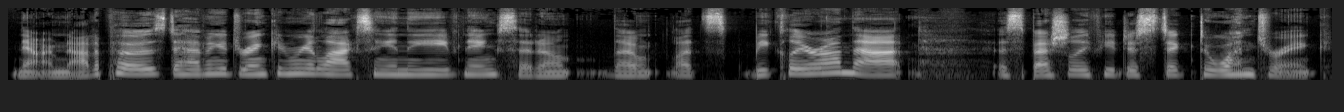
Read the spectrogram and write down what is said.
Now, I'm not opposed to having a drink and relaxing in the evening, so don't, don't let's be clear on that, especially if you just stick to one drink.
